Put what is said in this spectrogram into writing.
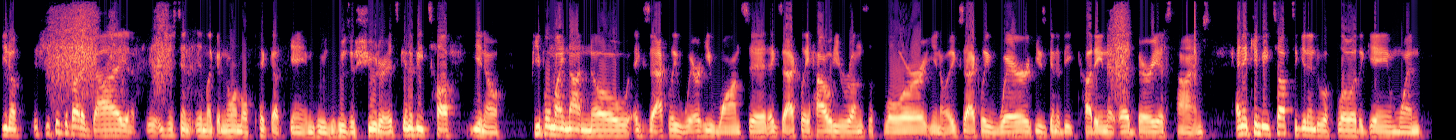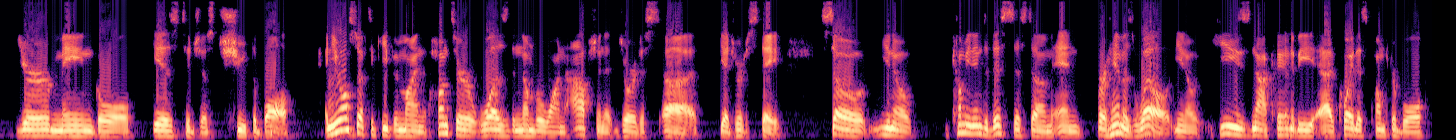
you know, if you think about a guy in a, just in, in like a normal pickup game who, who's a shooter, it's going to be tough, you know, people might not know exactly where he wants it, exactly how he runs the floor, you know, exactly where he's going to be cutting it at various times. And it can be tough to get into a flow of the game when your main goal is to just shoot the ball. And you also have to keep in mind that Hunter was the number one option at Georgia, uh, yeah, Georgia State. So, you know, coming into this system, and for him as well, you know, he's not going to be at quite as comfortable,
